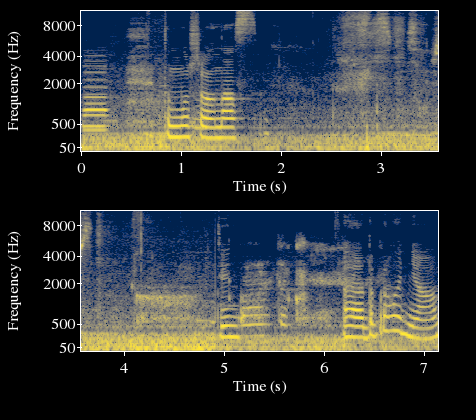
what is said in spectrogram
Тому що у нас. День. А, так. Е, Доброго дня.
